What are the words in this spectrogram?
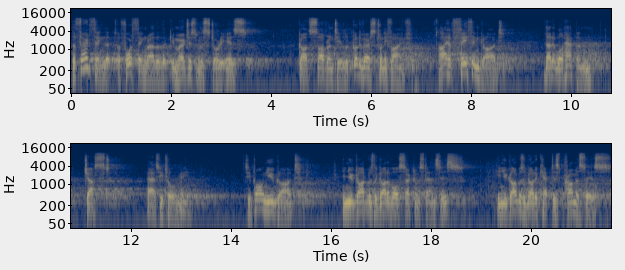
The third thing, that, a fourth thing rather, that emerges from the story is God's sovereignty. Look, go to verse 25. I have faith in God that it will happen just as He told me. See, Paul knew God. He knew God was the God of all circumstances. He knew God was a God who kept His promises.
